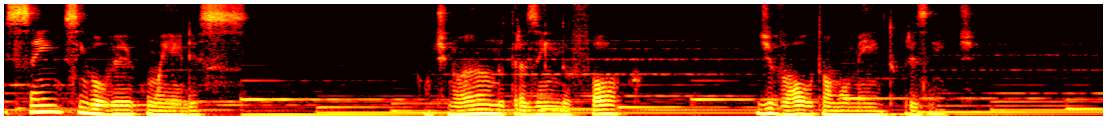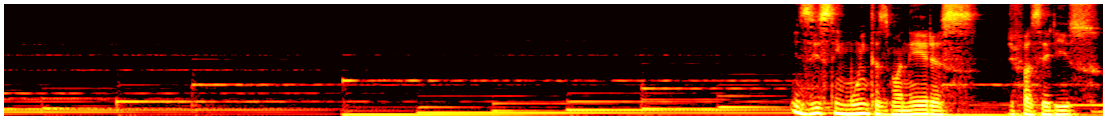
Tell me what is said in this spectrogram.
e sem se envolver com eles, continuando trazendo foco de volta ao momento presente. Existem muitas maneiras de fazer isso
